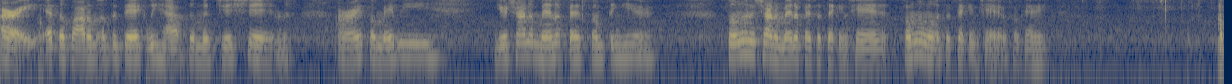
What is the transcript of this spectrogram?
All right, at the bottom of the deck, we have the Magician. All right, so maybe you're trying to manifest something here. Someone is trying to manifest a second chance. Someone wants a second chance, okay?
